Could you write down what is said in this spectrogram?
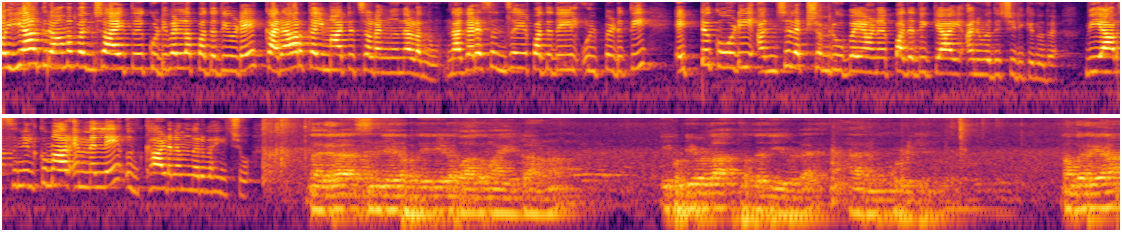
പൊയ്യ ഗ്രാമപഞ്ചായത്ത് കുടിവെള്ള പദ്ധതിയുടെ കരാർ കൈമാറ്റ ചടങ്ങ് നടന്നു. നഗരസഞ്ചയ പദ്ധതിയിൽ ഉൾപ്പെടുത്തി എട്ട് കോടി അഞ്ച് ലക്ഷം രൂപയാണ് പദ്ധതിക്കായി അനുവദിച്ചിരിക്കുന്നത്. V R Sunilkumar M L A ഉദ്ഘാടനം നിർവഹിച്ചു. നഗര സഞ്ചയന പദ്ധതിയുടെ ഭാഗമായിട്ടാണ് ഈ കുടിവെള്ള പദ്ധതിയുടെ ആരംഭം കുറിക്കുന്നത്. നമുക്കറിയാം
